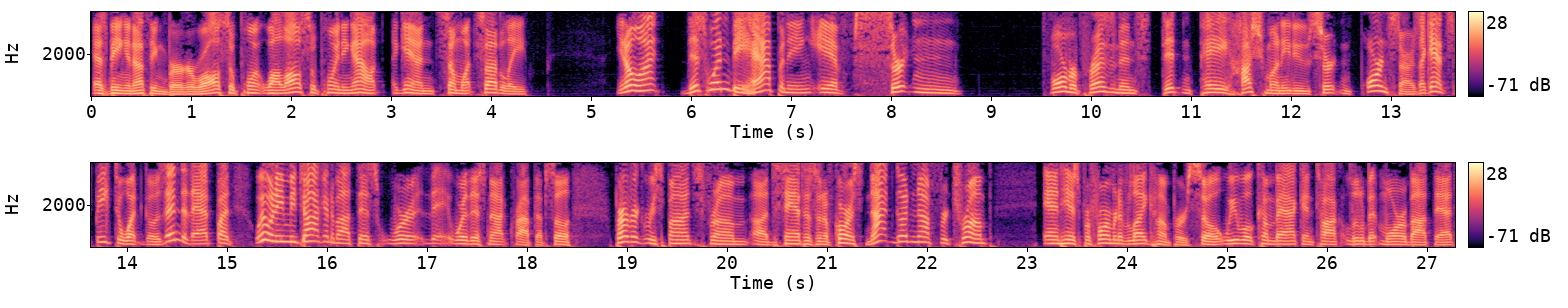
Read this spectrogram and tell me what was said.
as being a nothing burger while also, point, while also pointing out, again, somewhat subtly, you know what? This wouldn't be happening if certain former presidents didn't pay hush money to certain porn stars. I can't speak to what goes into that, but we wouldn't even be talking about this were were this not cropped up. So, perfect response from uh, DeSantis, and of course, not good enough for Trump and his performative leg humpers. So we will come back and talk a little bit more about that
